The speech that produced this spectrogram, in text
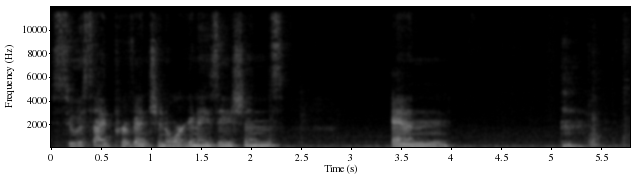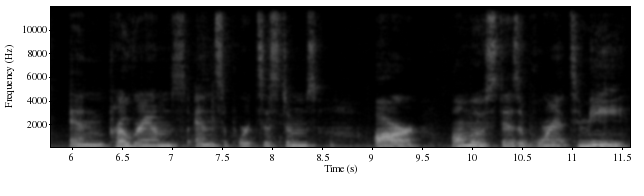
Suicide prevention organizations and and programs and support systems are almost as abhorrent to me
